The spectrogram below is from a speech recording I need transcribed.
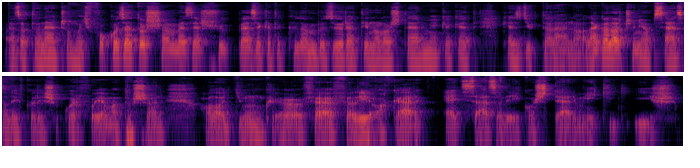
az a tanácsom, hogy fokozatosan vezessük be ezeket a különböző retinolos termékeket, kezdjük talán a legalacsonyabb százalékkal, és akkor folyamatosan haladjunk felfelé, akár egy százalékos termékig is.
